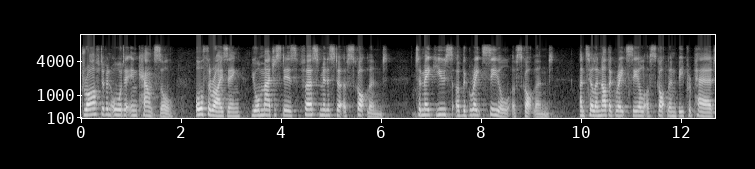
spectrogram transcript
Draft of an order in Council authorising Your Majesty's First Minister of Scotland to make use of the Great Seal of Scotland until another Great Seal of Scotland be prepared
